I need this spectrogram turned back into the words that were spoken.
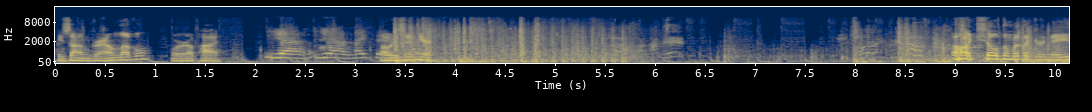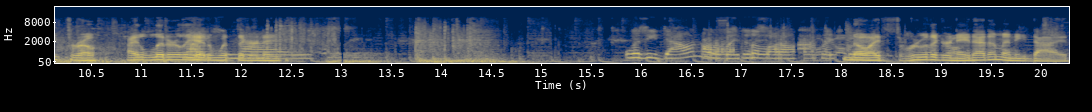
He's on ground level or up high? Yeah, yeah, right there. Oh, he's in here. Oh, I killed him with a grenade throw. I literally hit him with the grenade. Was he down? or was did a lot of. No, I threw the grenade at him and he died.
